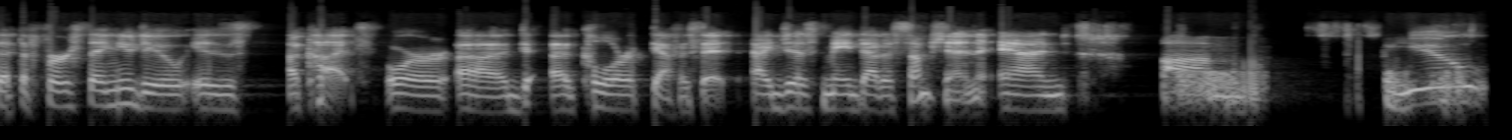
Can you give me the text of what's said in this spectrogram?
that the first thing you do is a cut or a, a caloric deficit. I just made that assumption. And um, you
